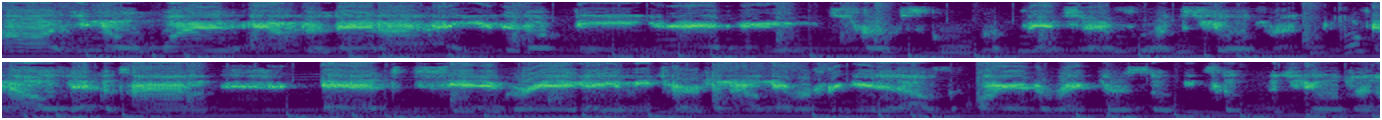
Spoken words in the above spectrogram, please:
uh, you know, one after that, I, I ended up being at a church school convention for the children. And I was at the time at Celia Gregg AME Church, and I'll never forget it. I was the choir director, so we took the children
